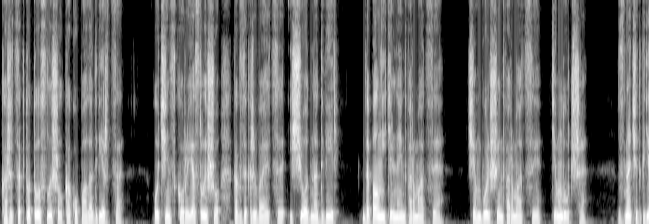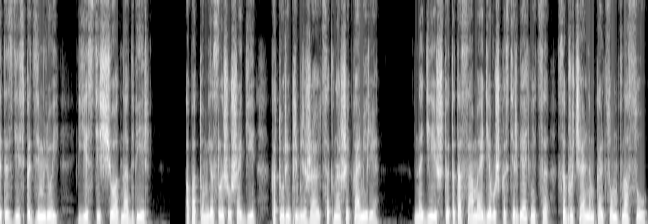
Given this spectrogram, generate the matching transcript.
Кажется, кто-то услышал, как упала дверца. Очень скоро я слышу, как закрывается еще одна дверь. Дополнительная информация. Чем больше информации, тем лучше. Значит, где-то здесь, под землей, есть еще одна дверь. А потом я слышу шаги, которые приближаются к нашей камере. Надеюсь, что это та самая девушка-стервятница с обручальным кольцом в носу.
